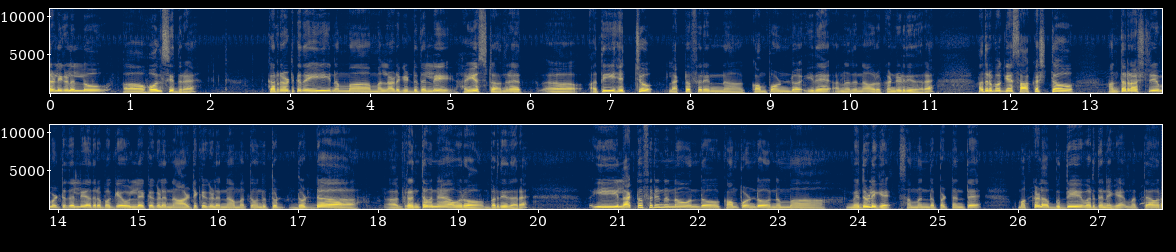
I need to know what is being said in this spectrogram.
ತಳಿಗಳಲ್ಲೂ ಹೋಲಿಸಿದರೆ ಕರ್ನಾಟಕದ ಈ ನಮ್ಮ ಮಲೆನಾಡು ಗಿಡ್ಡದಲ್ಲಿ ಹೈಯೆಸ್ಟ್ ಅಂದರೆ ಅತಿ ಹೆಚ್ಚು ಲ್ಯಾಕ್ಟೋಫೆರಿನ್ ಕಾಂಪೌಂಡ್ ಇದೆ ಅನ್ನೋದನ್ನು ಅವರು ಕಂಡುಹಿಡಿದಿದ್ದಾರೆ. ಅದ್ರ ಬಗ್ಗೆ ಸಾಕಷ್ಟು ಅಂತಾರಾಷ್ಟ್ರೀಯ ಮಟ್ಟದಲ್ಲಿ ಅದರ ಬಗ್ಗೆ ಉಲ್ಲೇಖಗಳನ್ನು, ಆರ್ಟಿಕೆಗಳನ್ನು ಮತ್ತು ಒಂದು ದೊಡ್ಡ ಗ್ರಂಥವನ್ನೇ ಅವರು ಬರೆದಿದ್ದಾರೆ. ಈ ಲ್ಯಾಕ್ಟೋಫೆರಿನ್ ಅನ್ನೋ ಒಂದು ಕಾಂಪೌಂಡು ನಮ್ಮ ಮೆದುಳಿಗೆ ಸಂಬಂಧಪಟ್ಟಂತೆ ಮಕ್ಕಳ ಬುದ್ಧಿವರ್ಧನೆಗೆ ಮತ್ತು ಅವರ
